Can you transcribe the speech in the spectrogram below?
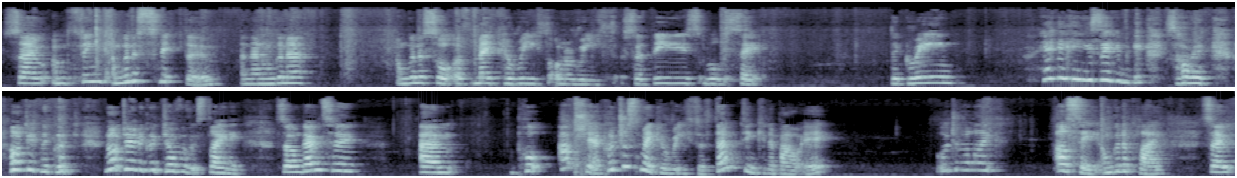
So I'm think I'm gonna snip them and then I'm gonna I'm gonna sort of make a wreath on a wreath. So these will sit the green you see me sorry not doing a good not doing a good job of explaining so i'm going to um, put, actually, I could just make a wreath of them thinking about it. Or do I like, I'll see, I'm going to play. So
